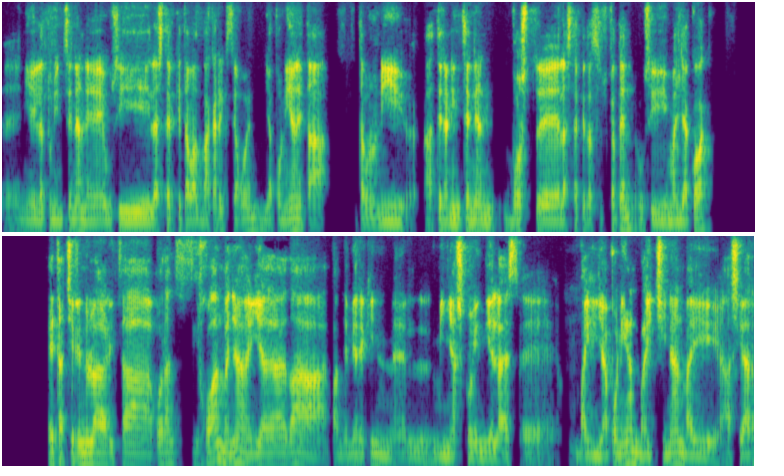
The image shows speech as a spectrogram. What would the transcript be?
e, ni ailatu nintzenean, e, uzi lasterketa bat bakarrik zegoen Japonian, eta, eta bueno, ni atera nintzenean bost e, lasterketa zeuzkaten, uzi mailakoak, Eta txirrindularitza gorantz joan, baina egia da pandemiarekin minasko indiela, ez? E, bai Japonian, bai Txinan, bai Asiar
